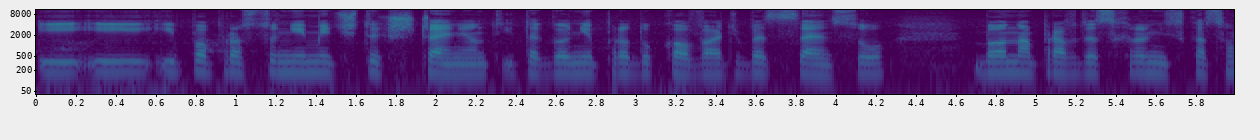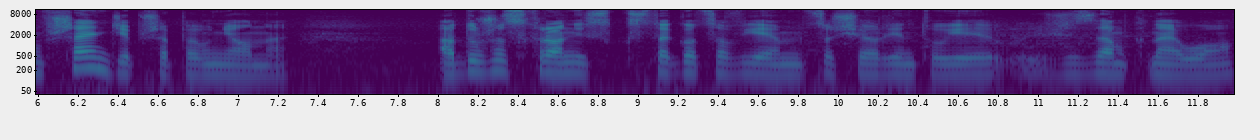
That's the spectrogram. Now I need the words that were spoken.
i, i, i po prostu nie mieć tych szczeniąt i tego nie produkować bez sensu, bo naprawdę schroniska są wszędzie przepełnione. A dużo schronisk, z tego co wiem, co się orientuję, się zamknęło,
